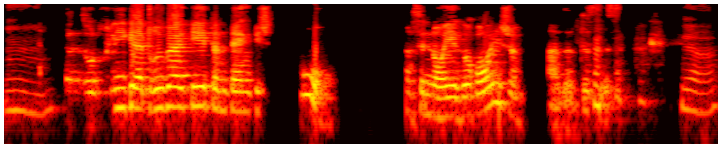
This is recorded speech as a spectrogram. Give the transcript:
Mhm. Wenn so ein Flieger drüber geht, dann denke ich, oh, das sind neue Geräusche. Also das ist, ja.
